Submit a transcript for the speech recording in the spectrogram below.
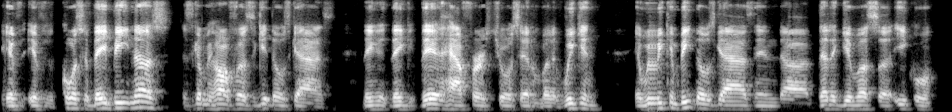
if, if of course, if they beating us, it's gonna be hard for us to get those guys. They they they have first choice at them. But if we can if we can beat those guys, then uh, that'll give us an equal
